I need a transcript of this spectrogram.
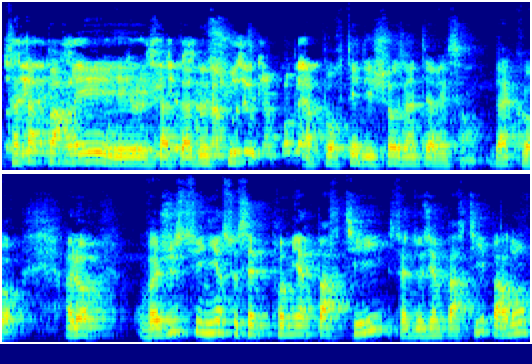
ça t'a parlé et euh, ça t'a de suite apporté des choses intéressantes. D'accord. Alors, on va juste finir sur cette première partie, cette deuxième partie, pardon.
